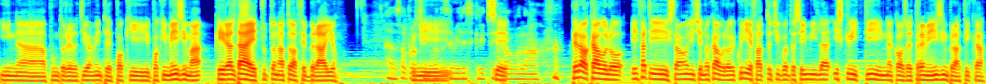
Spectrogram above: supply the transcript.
in eh, appunto relativamente pochi, pochi mesi, ma che in realtà è tutto nato a febbraio. Eh, lo so, però Quindi- 56.000 iscritti, sì. cavolo. Però cavolo, infatti stavamo dicendo cavolo, e quindi hai fatto 56.000 iscritti in cosa? Tre mesi in pratica.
